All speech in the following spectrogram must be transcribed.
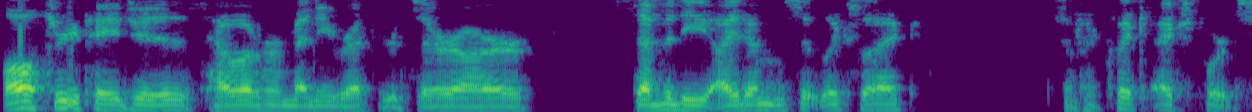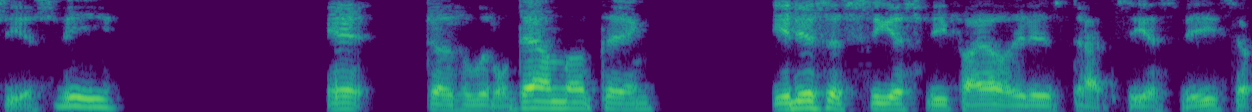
All three pages, however many records there are, 70 items it looks like. So if I click export CSV, it does a little download thing. It is a CSV file. It is .csv. So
